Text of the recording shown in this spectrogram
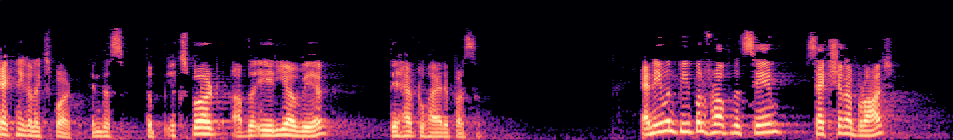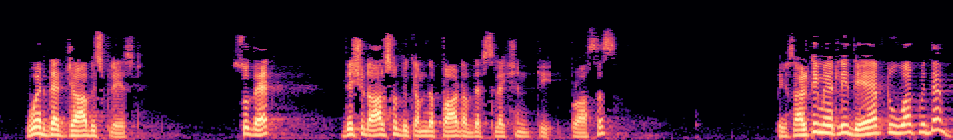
technical expert, in this, the expert of the area where they have to hire a person. And even people from the same section or branch where that job is placed, so that they should also become the part of that selection process, because ultimately they have to work with them.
